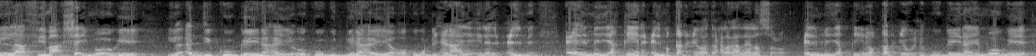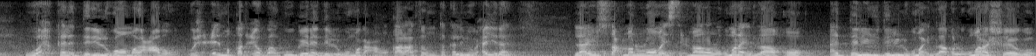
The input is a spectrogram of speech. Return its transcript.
ilaa fima shay ma ogiye yu-addi kuu geynahaya oo kuu gudbinahaya oo kugu bixinahaya ila alcilmi. Cilmi yaqiina cilmi qadcigo hadda wax laga hadlay la soco. Cilmi yaqiin oo qadciga wixii kuu geynahaya ma ogiye wax kale daliil laguma magacaabo. Wix cilmi qadcigo go'aan kuu geynaya daliil lagu magacaabo. Qaala akar mutakalimiin waxay yidhahdeen laa yustacmalu looma isticmaalo lagumana idlaaqo addaliilu daliil laguma idlaaqo lagumana sheego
